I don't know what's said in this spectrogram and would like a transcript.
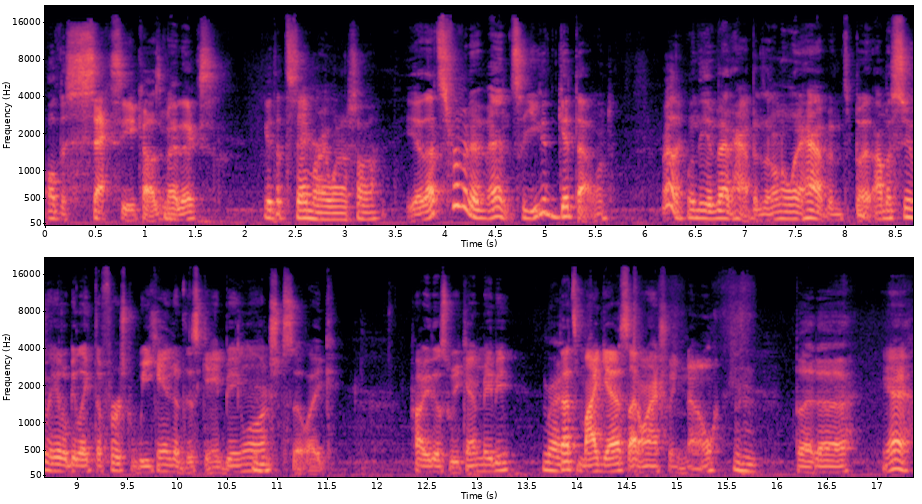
all the sexy cosmetics. You get that samurai one I saw. Yeah, that's from an event, so you could get that one Really? when the event happens. I don't know when it happens, but I'm assuming it'll be like the first weekend of this game being launched. So like, probably this weekend maybe. Right. That's my guess. I don't actually know, Mhm. but uh, yeah,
